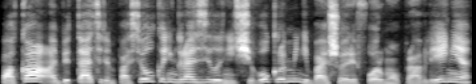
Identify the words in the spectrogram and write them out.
Пока обитателям поселка не грозило ничего, кроме небольшой реформы управления,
